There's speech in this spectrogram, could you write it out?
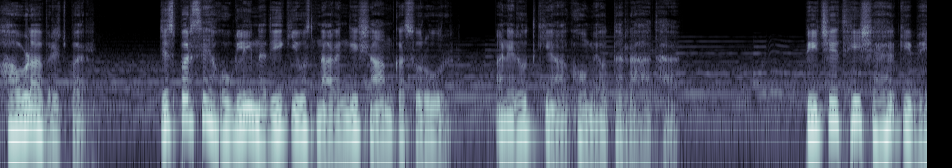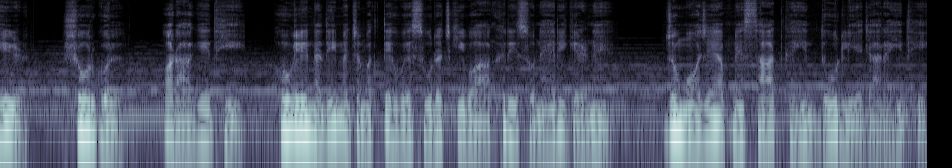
हावड़ा ब्रिज पर, जिस पर से हुगली नदी की उस नारंगी शाम का सुरूर अनिरुद्ध की आँखों में उतर रहा था। पीछे थी शहर की भीड़, शोरगुल, और आगे थी हुगली नदी में चमकते हुए सूरज की वो आखिरी सुनहरी किरणें जो मौजें अपने साथ कहीं दूर लिए जा रही थी।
